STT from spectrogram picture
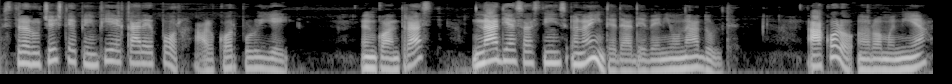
strălucește prin fiecare por al corpului ei. În contrast, Nadia s-a stins înainte de a deveni un adult. Acolo, în România,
